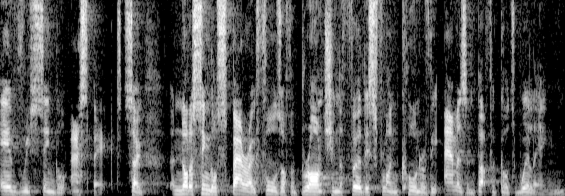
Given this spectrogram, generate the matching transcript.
every single aspect. So, not a single sparrow falls off a branch in the furthest flung corner of the Amazon, but for God's willing.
